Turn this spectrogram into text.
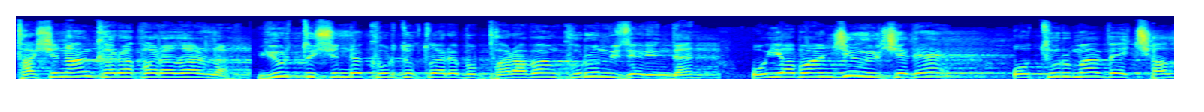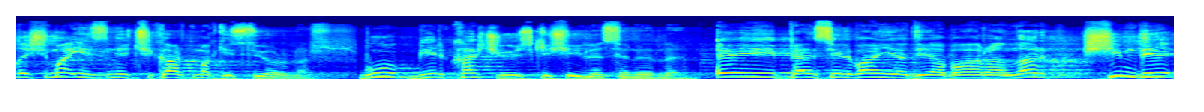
Taşınan kara paralarla yurt dışında kurdukları bu paravan kurum üzerinden o yabancı ülkede oturma ve çalışma izni çıkartmak istiyorlar. Bu birkaç yüz kişiyle sınırlı. Ey Pensilvanya diye bağıranlar şimdi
